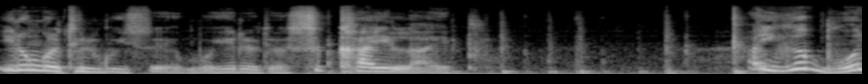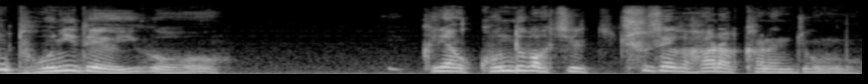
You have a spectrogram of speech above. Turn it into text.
이런 걸 들고 있어요. 뭐 예를 들어 스카이라이프. 아 이거 뭔 돈이 돼요 이거. 그냥 곤두박질 추세가 하락하는 종목.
